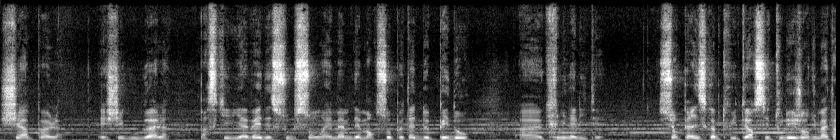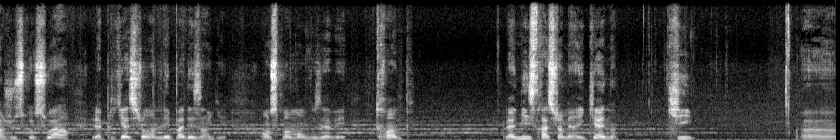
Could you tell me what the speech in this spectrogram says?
chez Apple et chez Google parce qu'il y avait des soupçons et même des morceaux peut-être de pédocriminalité. Euh, Sur Periscope Twitter, c'est tous les jours du matin jusqu'au soir, l'application n'est pas désinguée. En ce moment, vous avez Trump, l'administration américaine, qui, euh,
